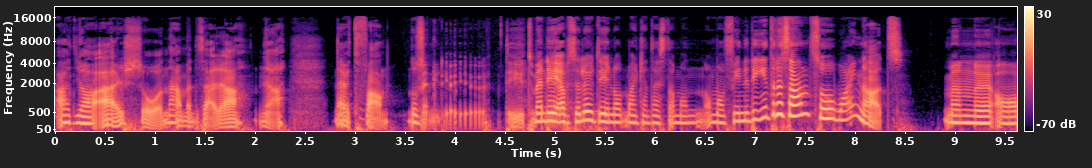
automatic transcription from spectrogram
att jag är så, nej men det är så här, ja, ja, nej vet fan. Då sk- Men det är ju, det är ju typ men det är absolut det är något man kan testa om man, om man finner det intressant, så why not? Men eh, ja,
